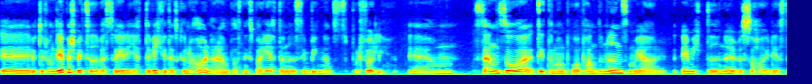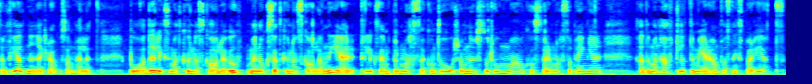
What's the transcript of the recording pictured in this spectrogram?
eh, utifrån det perspektivet så är det jätteviktigt att kunna ha den här anpassningsbarheten i sin byggnadsportfölj. Eh, Sen så tittar man på pandemin som vi är, är mitt i nu så har ju det ställt helt nya krav på samhället. Både liksom att kunna skala upp men också att kunna skala ner. Till exempel massa kontor som nu står tomma och kostar en massa pengar. Hade man haft lite mer anpassningsbarhet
